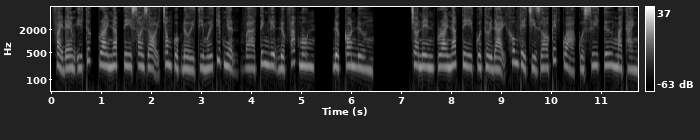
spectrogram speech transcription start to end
Phải đem ý thức Prinapti soi dọi trong cuộc đời thì mới tiếp nhận và tinh luyện được pháp môn, được con đường. Cho nên Prinapti của thời đại không thể chỉ do kết quả của suy tư mà thành.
